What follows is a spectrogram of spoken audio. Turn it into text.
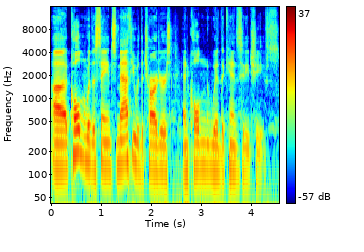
uh, Colton with the Saints, Matthew with the Chargers, and Colton with the Kansas City Chiefs.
